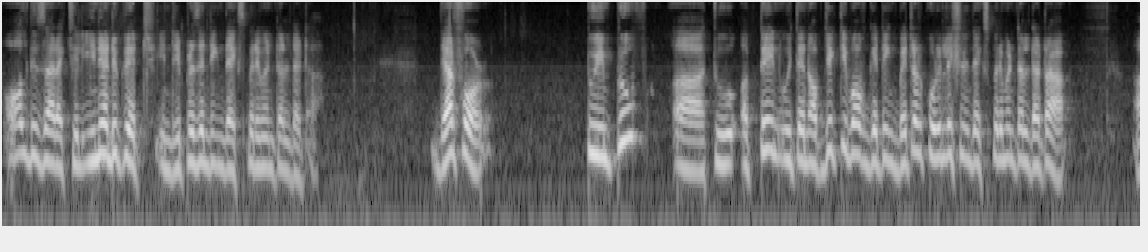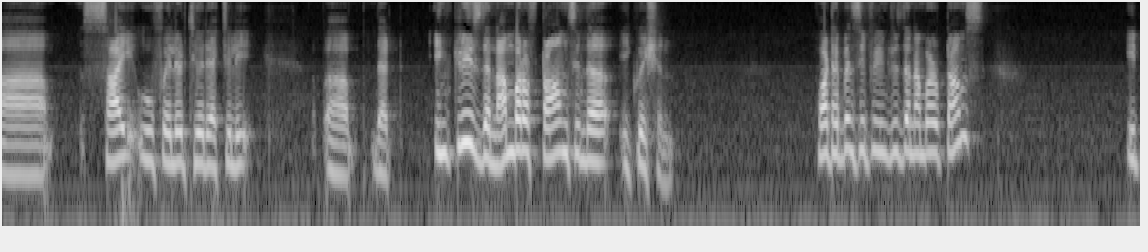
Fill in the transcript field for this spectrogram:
all these are actually inadequate in representing the experimental data. Therefore, to improve uh, to obtain with an objective of getting better correlation with the experimental data, uh, Tsai-Wu failure theory actually uh, that increase the number of terms in the equation. What happens if you increase the number of terms? It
